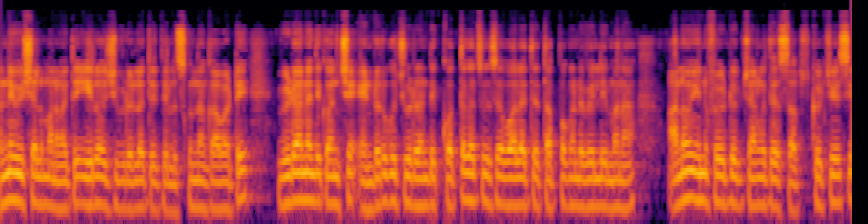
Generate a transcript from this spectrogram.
అన్ని విషయాలు మనమైతే ఈ రోజు వీడియోలో అయితే తెలుసుకుందాం కాబట్టి వీడియో అనేది కొంచెం ఎండరుకు చూడండి. కొత్తగా చూసే వాళ్ళైతే తప్పకుండా వెళ్ళి మన అనో ఇన్ఫో యూట్యూబ్ ఛానల్ అయితే సబ్స్క్రైబ్ చేసి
